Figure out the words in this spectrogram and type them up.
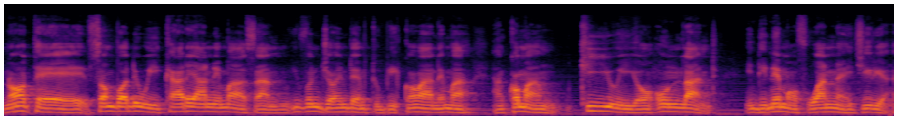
Not uh, somebody will carry animals and even join them to become animal and come and kill you in your own land in the name of one Nigeria.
